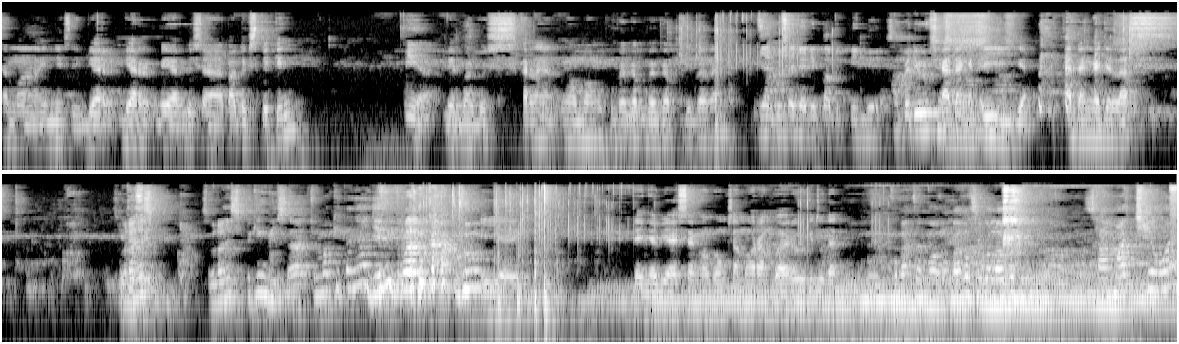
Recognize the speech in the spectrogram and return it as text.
sama ini sih biar biar biar bisa public speaking. Iya. Biar bagus karena ngomong gagap-gagap juga kan. Biar bisa jadi public figure. Sampai diusir kadang sama- iya kadang nggak jelas. Sebenarnya sebenarnya speaking bisa Cuma kitanya aja yang terlalu kaku iya iya. dan nggak biasa ngomong sama orang baru gitu kan. Bukan sama orang baru sih kalau aku Sama cewek.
